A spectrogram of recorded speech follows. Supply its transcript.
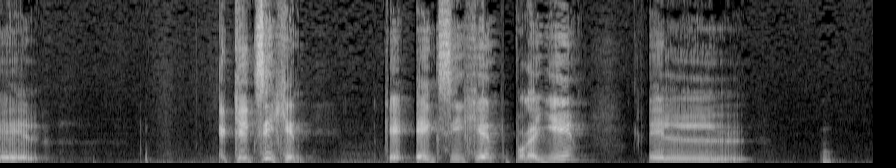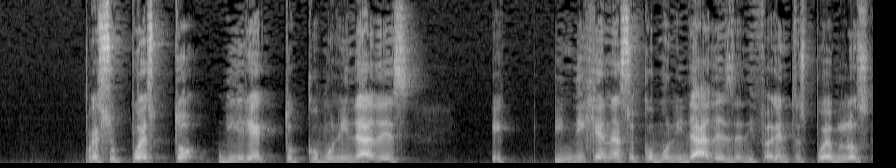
que exigen, que exigen por allí el presupuesto directo, comunidades eh, indígenas o comunidades de diferentes pueblos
